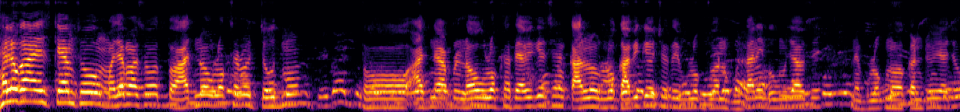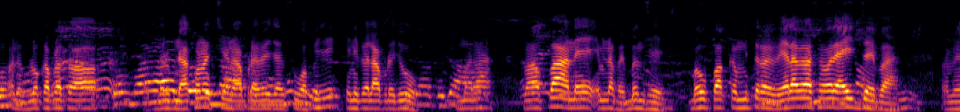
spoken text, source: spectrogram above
હેલો ગાઈઝ કેમ છો? મજામાં છો? તો આજનો વ્લોગ છે ચૌદમો. તો આજને આપણે નવો વ્લોગ સાથે આવી ગયા છે અને કાલનો વ્લોગ આવી ગયો છે તો એ વ્લોગ જોવાનું ભૂલતા નહીં બહુ મજા આવશે. અને વ્લોગમાં કન્ટિન્યુ રહેજો. અને વ્લોગ આપણે તો આ નાખવાના જ છે અને આપણે હવે જઈશું ઓફિસે એની પહેલાં આપણે જો મારા મા પપ્પા અને એમના ભાઈબંધ છે. બહુ પાક મિત્ર વહેલા વહેલા સવારે આવી જ જાય પા અને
